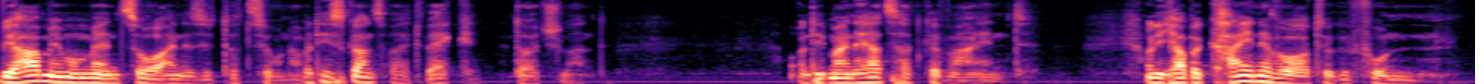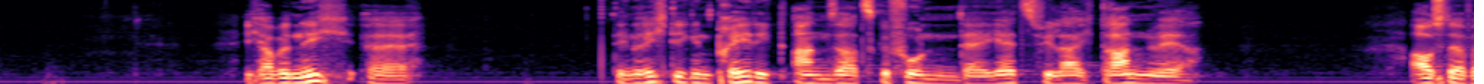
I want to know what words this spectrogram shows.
wir haben im Moment so eine Situation, aber die ist ganz weit weg in Deutschland. Und mein Herz hat geweint. Und ich habe keine Worte gefunden. Ich habe nicht äh, den richtigen Predigtansatz gefunden, der jetzt vielleicht dran wäre, aus der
